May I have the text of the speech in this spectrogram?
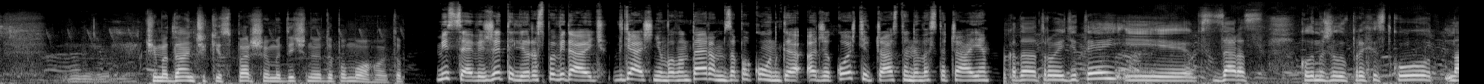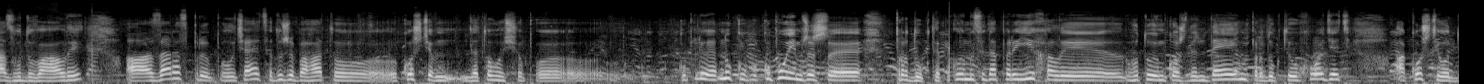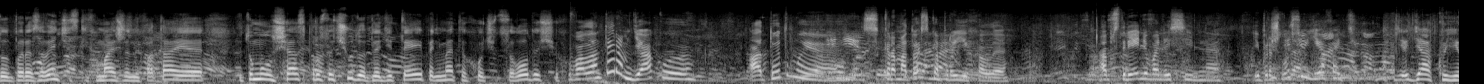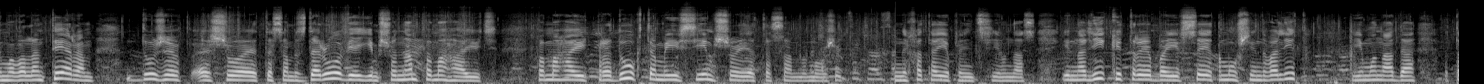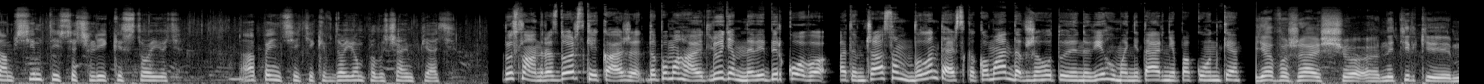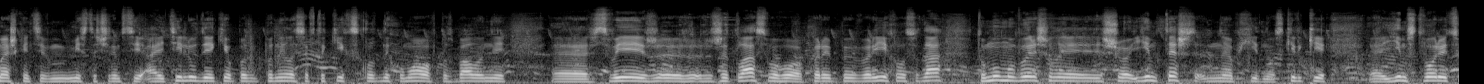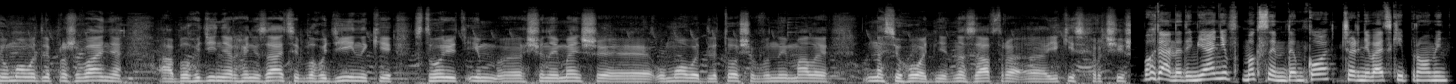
чемоданчики з першою медичною допомогою. Місцеві жителі розповідають, вдячні волонтерам за пакунки, адже коштів часто не вистачає. Коли троє дітей, і зараз, коли ми жили в прихистку, нас годували. А зараз виходить дуже багато коштів для того, щоб е, куплю, ну, купуємо же ж е, продукти. Коли ми сюди переїхали, готуємо кожен день, продукти уходять, а коштів до переселенчих майже не вистачає. Тому зараз просто чудо для дітей, розумієте, хочуть солодощі, Волонтерам дякую. А тут ми з Краматорська приїхали. Обстрілювали сильно. І прийшлося їхати. Дякуємо волонтерам. Дуже е, що це саме здоров'я їм, що нам допомагають. Допомагають продуктами і всім, що це саме можуть. Не вистачає пенсії у нас. І на ліки треба, і все. Тому що інвалід, йому треба там 7 тисяч ліки стоять, а пенсії тільки вдвоєм отримуємо 5. Руслан Раздорський каже, допомагають людям невибірково, а тим часом волонтерська команда вже готує нові гуманітарні пакунки. Я вважаю, що е, не тільки мешканці міста Чернівці, а й ті люди, які опинилися в таких складних умовах, позбавлені е, своєї ж- житла свого, переїхали сюди. Тому ми вирішили, що їм теж необхідно, оскільки е, їм створюються умови для проживання, а благодійні організації, благодійники створюють їм е, щонайменше е, умови для того, щоб вони мали на сьогодні, на завтра е, якісь харчі, Богдана Дем'янів, Максим Демко, Чернівецький промінь.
